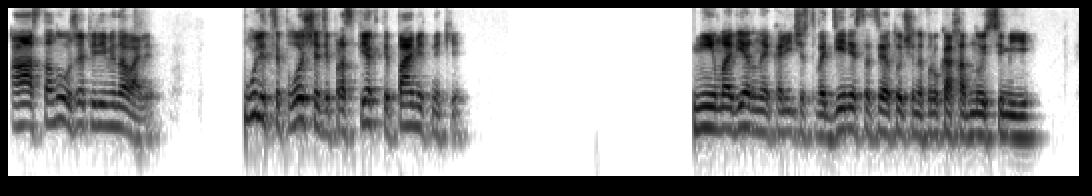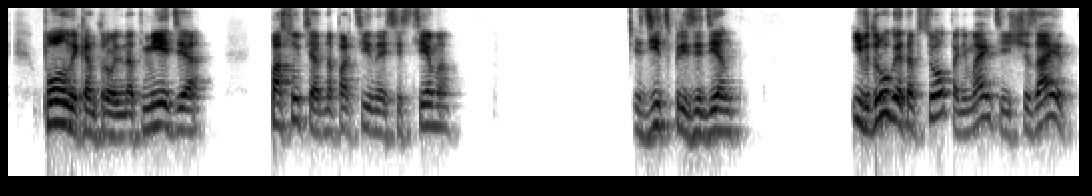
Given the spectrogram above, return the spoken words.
а Астану уже переименовали. Улицы, площади, проспекты, памятники. Неимоверное количество денег сосредоточено в руках одной семьи. Полный контроль над медиа. По сути, однопартийная система. ЗИЦ-президент. И вдруг это все, понимаете, исчезает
